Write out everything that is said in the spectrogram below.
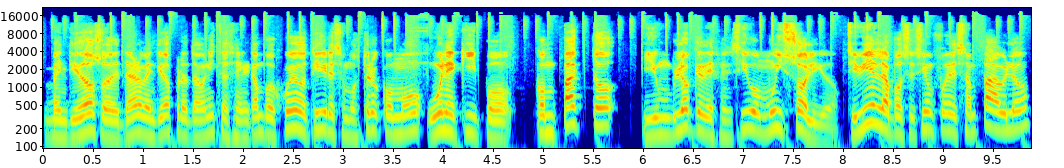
22 o de tener 22 protagonistas en el campo de juego, Tigre se mostró como un equipo compacto y un bloque defensivo muy sólido. Si bien la posesión fue de San Pablo,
